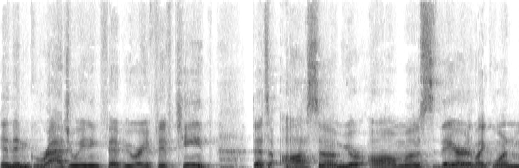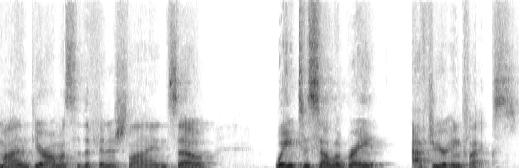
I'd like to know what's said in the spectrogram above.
And then graduating February 15th. That's awesome. You're almost there. Like one month, you're almost to the finish line. So wait to celebrate after your NCLEX.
